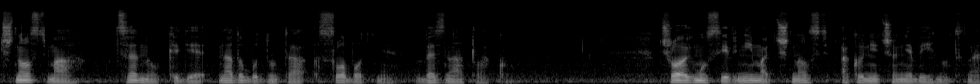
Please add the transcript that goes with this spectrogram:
Čnosť má cenu, keď je nadobudnutá slobodne, bez nátlaku. Človek musí vnímať čnosť ako niečo nevyhnutné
